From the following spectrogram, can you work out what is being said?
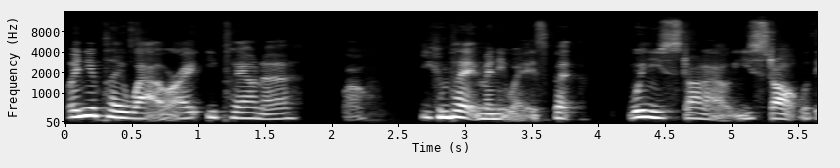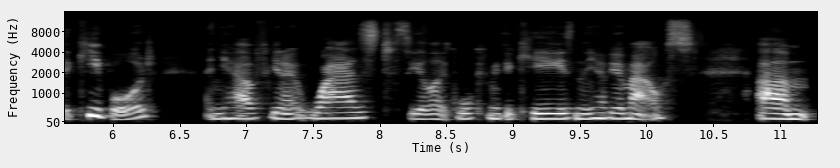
when you play WoW, right, you play on a well, you can play it many ways, but when you start out, you start with a keyboard and you have, you know, WASD, so you're like walking with your keys, and then you have your mouse. Um,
